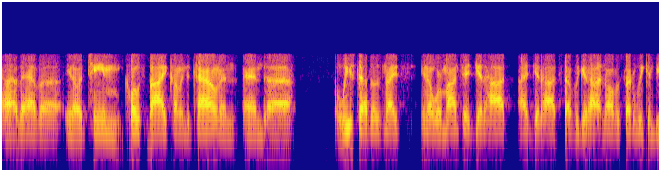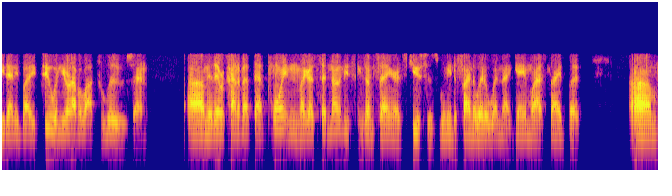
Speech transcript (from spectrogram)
Uh, they have a you know a team close by coming to town, and and uh, we used to have those nights. You know, where Monta'd get hot, I'd get hot, Steph would get hot, and all of a sudden we can beat anybody too when you don't have a lot to lose. And um, they were kind of at that point. And like I said, none of these things I'm saying are excuses. We need to find a way to win that game last night, but um,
